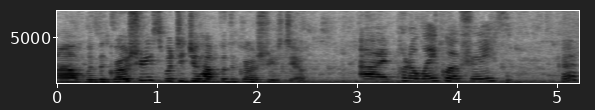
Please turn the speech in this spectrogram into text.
Um, with the groceries, what did you help with the groceries do? I put away groceries. Good.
